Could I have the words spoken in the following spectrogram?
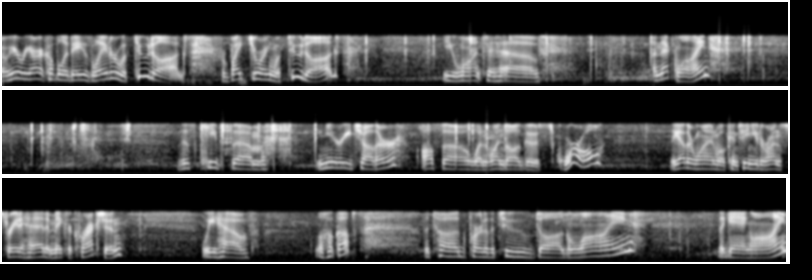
So here we are a couple of days later with two dogs. For bike joring with two dogs, you want to have a neckline. This keeps them near each other. Also, when one dog goes squirrel, the other one will continue to run straight ahead and make a correction. We have the hookups, the tug part of the two dog line, the gang line,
